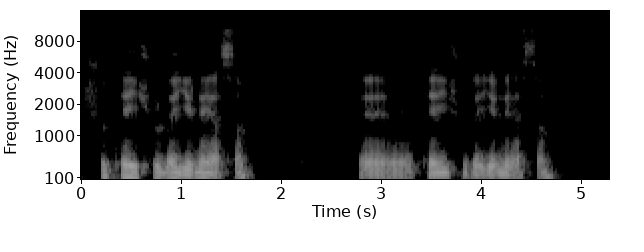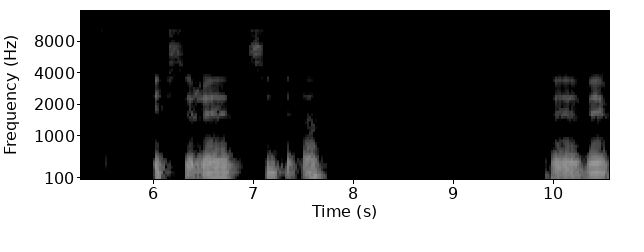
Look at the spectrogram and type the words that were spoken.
şu t'yi şurada yerine yazsam. E, t'yi şurada yerine yazsam. Eksi r sin theta e, v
